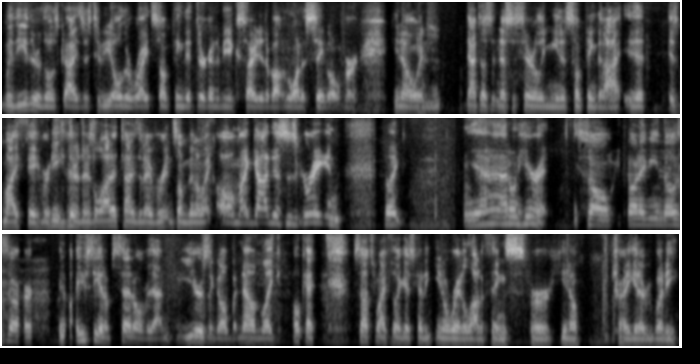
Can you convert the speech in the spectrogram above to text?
with either of those guys is to be able to write something that they're going to be excited about and want to sing over, you know, and that doesn't necessarily mean it's something that I that is my favorite either. There's a lot of times that I've written something I'm like, oh my god, this is great, and like, yeah, I don't hear it. So you know what I mean? Those are you know I used to get upset over that years ago, but now I'm like, okay. So that's why I feel like I just got to you know write a lot of things for you know try to get everybody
